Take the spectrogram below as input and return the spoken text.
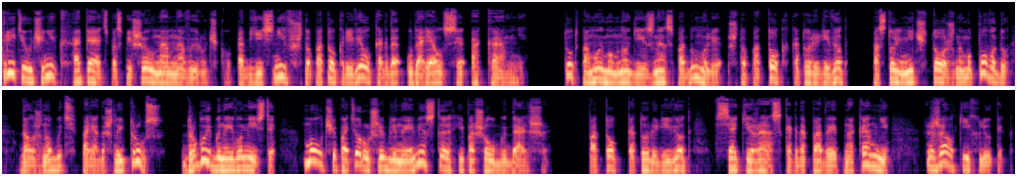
Третий ученик опять поспешил нам на выручку, объяснив, что поток ревел, когда ударялся о камни. Тут, по-моему, многие из нас подумали, что поток, который ревет, по столь ничтожному поводу должно быть порядочный трус. Другой бы на его месте молча потер ушибленное место и пошел бы дальше. Поток, который ревет всякий раз, когда падает на камни, жалкий хлюпик.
